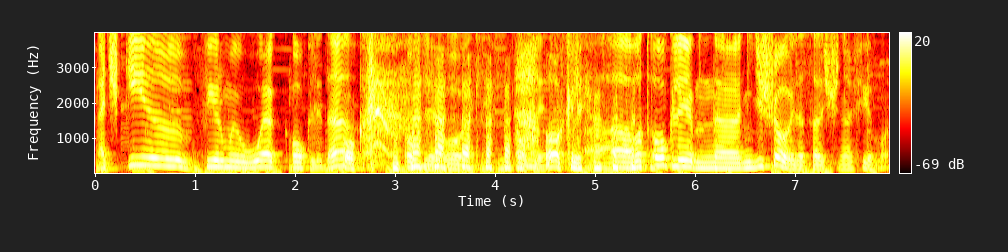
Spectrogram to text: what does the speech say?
Очки э, фирмы Уэк- Окли, да? Ок. Окли, Окли, Окли. Окли. А вот Окли м, не дешевая достаточно фирма.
